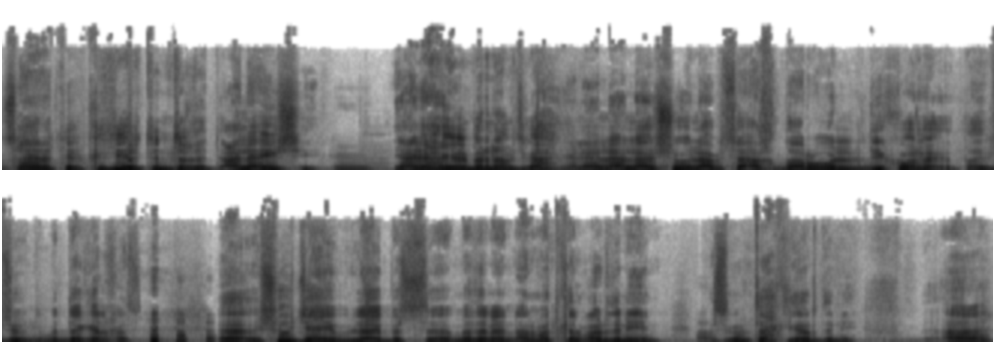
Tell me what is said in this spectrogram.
صايرت كثير تنتقد على أي شيء. يعني الحين البرنامج آه لا لا لا شو لابسه أخضر والديكور طيب شو بدك ألبس؟ آه شو جايب لابس مثلا أنا ما أتكلم أردنيين بس قمت أحكي أردني. آه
